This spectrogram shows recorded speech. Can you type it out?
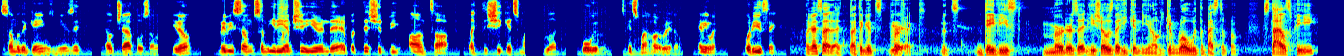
some of the games music, El Chapo, some you know, maybe some some EDM shit here and there, but this should be on top. Like this shit gets my blood boiling, it gets my heart rate up. Anyway, what do you think? like I said, I, I think it's Yeah. perfect. It's Dave East murders it. He shows that he can, you know, he can roll with the best of them. Styles P.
